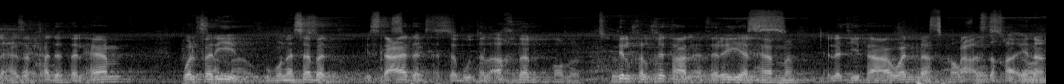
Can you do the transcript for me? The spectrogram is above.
لهذا الحدث الهام والفريد بمناسبة استعادة التابوت الأخضر تلك القطعة الأثرية الهامة التي تعاوننا مع أصدقائنا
